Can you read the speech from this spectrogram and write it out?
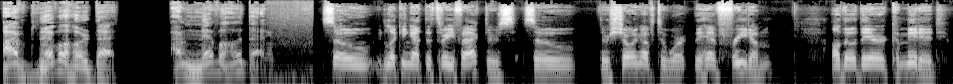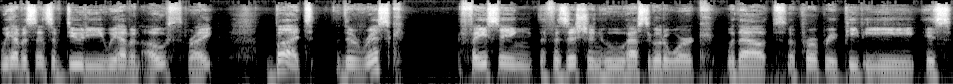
I've never heard that. I've never heard that. So looking at the three factors, so they're showing up to work. They have freedom although they're committed, we have a sense of duty, we have an oath, right? But the risk facing the physician who has to go to work without appropriate PPE is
